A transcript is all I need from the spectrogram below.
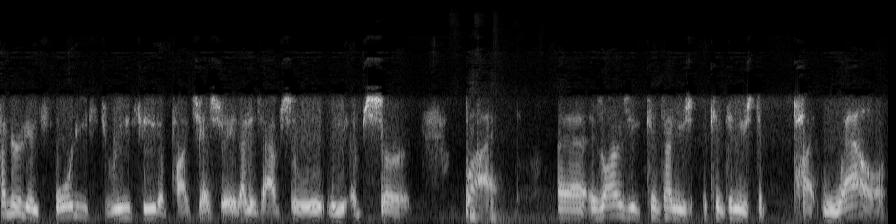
143 feet of putts yesterday. That is absolutely absurd. But uh, as long as he continues continues to putt well,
